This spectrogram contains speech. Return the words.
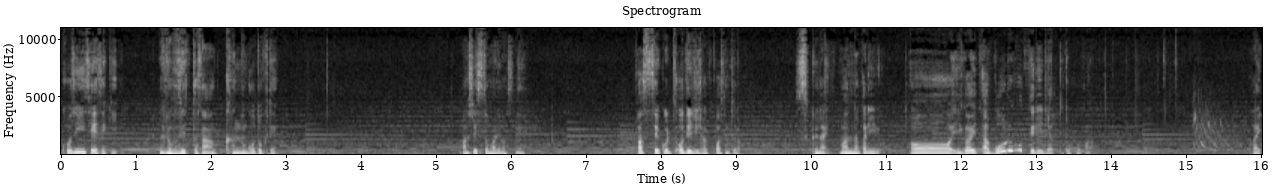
個人成績。ロゼッタさん圧巻の5得点。アシストもありますね。パス成功率、あ、デジ100%だ。少ない。真ん中にいる。あー、意外、あ、ボールを持ってるエリアってとこかな。はい。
